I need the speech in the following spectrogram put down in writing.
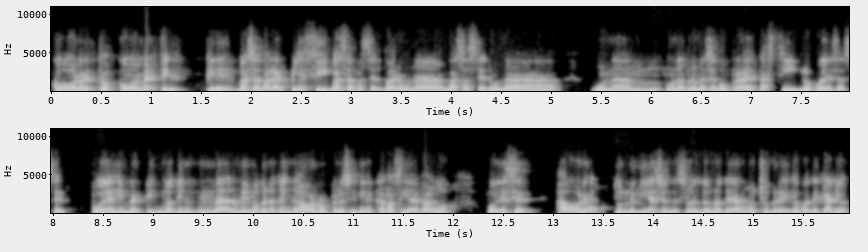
Correcto. ¿Cómo invertir? Pie. ¿Vas a pagar pie? Sí. ¿Vas a reservar una, vas a hacer una, una, una promesa de compraventa? Sí, lo puedes hacer puedes invertir, no tiene nada lo mismo que no tenga ahorro, pero si tienes capacidad de pago, puede ser. Ahora, tu liquidación de sueldo no te da mucho crédito hipotecario,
